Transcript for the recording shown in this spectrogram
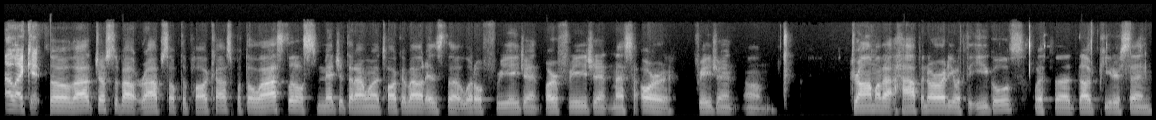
I like it. So that just about wraps up the podcast. But the last little smidget that I want to talk about is the little free agent or free agent mess or free agent um drama that happened already with the Eagles with uh, Doug Pederson.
